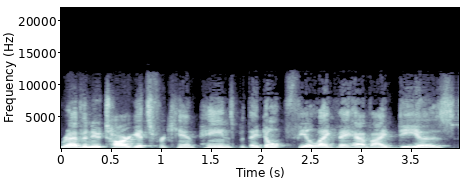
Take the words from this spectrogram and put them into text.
revenue targets for campaigns, but they don't feel like they have ideas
